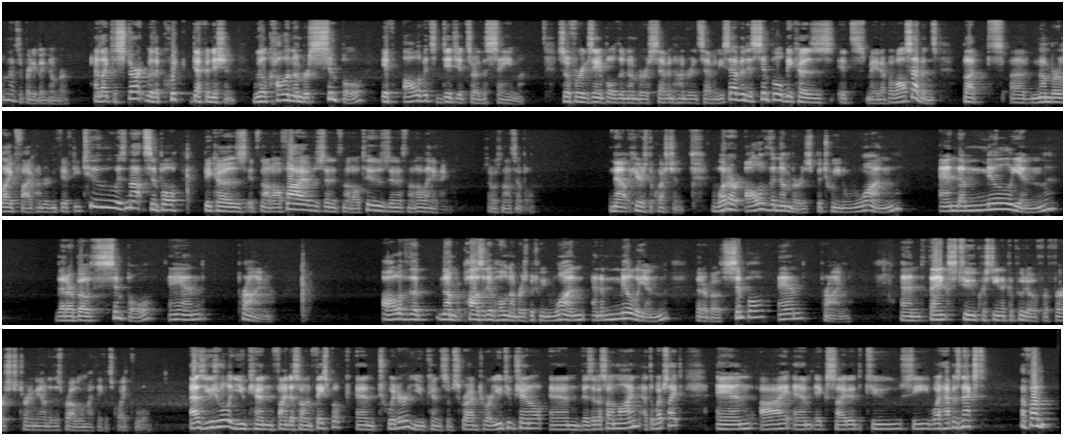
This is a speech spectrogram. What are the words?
And that's a pretty big number. I'd like to start with a quick definition. We'll call a number simple if all of its digits are the same. So for example, the number 777 is simple because it's made up of all sevens. But a number like 552 is not simple because it's not all fives and it's not all twos and it's not all anything. So it's not simple. Now, here's the question. What are all of the numbers between 1 and a million that are both simple and prime? All of the number, positive whole numbers between 1 and a million that are both simple and prime. And thanks to Christina Caputo for first turning me onto this problem. I think it's quite cool. As usual, you can find us on Facebook and Twitter. You can subscribe to our YouTube channel and visit us online at the website. And I am excited to see what happens next. Have fun.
